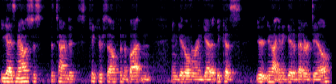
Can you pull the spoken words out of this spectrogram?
you guys now is just the time to kick yourself in the butt and, and get over and get it because you're you're not going to get a better deal.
